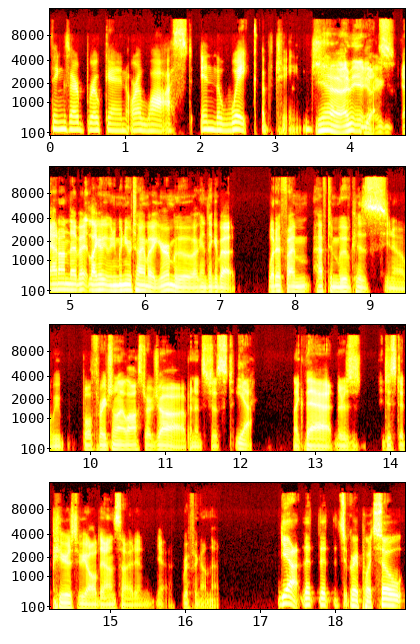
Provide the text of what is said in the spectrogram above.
things are broken or lost in the wake of change Yeah, I mean, Yes. add on that, bit, like when when you were talking about your move, I can think about what if I have to move because you know we both Rachel and I lost our job, and it's just Yeah. like that. There's it just appears to be all downside, and yeah, riffing on that. Yeah, that, that that's a great point. So,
